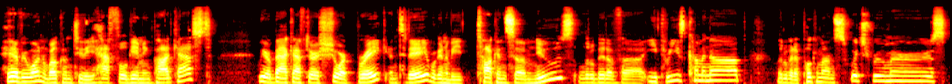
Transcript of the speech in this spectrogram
Hey everyone, welcome to the Half Full Gaming Podcast. We are back after a short break, and today we're going to be talking some news, a little bit of uh, E3s coming up, little bit of Pokemon Switch rumors,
